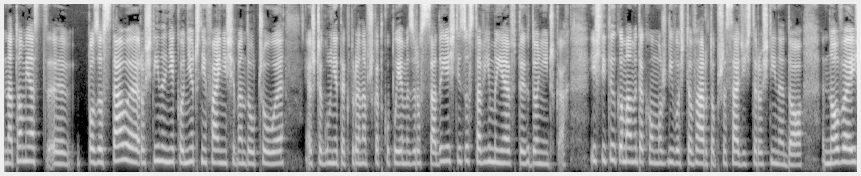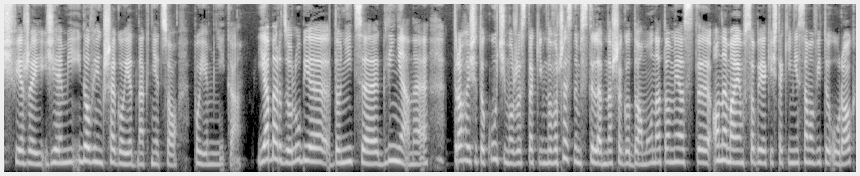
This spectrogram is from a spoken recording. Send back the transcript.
Natomiast y, pozostałe rośliny niekoniecznie fajnie się będą czuły, szczególnie te, które na przykład kupujemy z rozsady, jeśli zostawimy je w tych doniczkach. Jeśli tylko mamy taką możliwość, to warto przesadzić te rośliny do nowej, świeżej ziemi i do większego jednak nieco pojemnika. Ja bardzo lubię donice gliniane. Trochę się to kłóci może z takim nowoczesnym stylem naszego domu, natomiast y, one mają w sobie jakiś taki niesamowity urok.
